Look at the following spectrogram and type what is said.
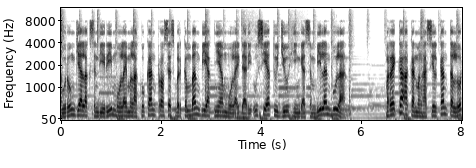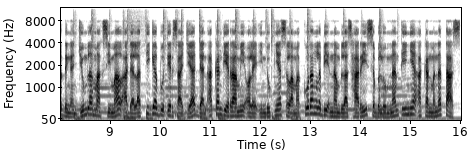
Burung jalak sendiri mulai melakukan proses berkembang biaknya mulai dari usia 7 hingga 9 bulan. Mereka akan menghasilkan telur dengan jumlah maksimal adalah 3 butir saja dan akan dirami oleh induknya selama kurang lebih 16 hari sebelum nantinya akan menetas.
